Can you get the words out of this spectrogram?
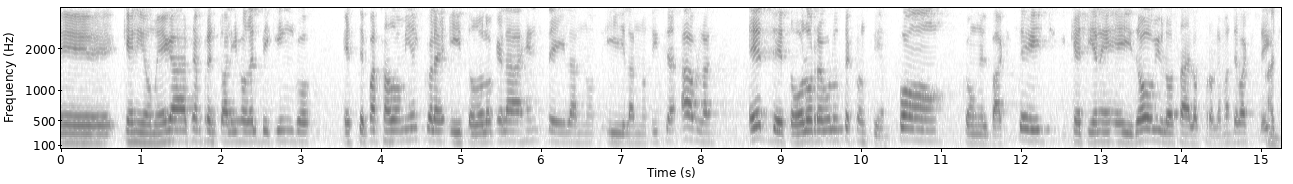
Eh, Kenny Omega se enfrentó al hijo del vikingo este pasado miércoles y todo lo que la gente y las, y las noticias hablan es de todos los revoluciones con Cien Pong, con el backstage que tiene AEW, o sea, los problemas de backstage.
